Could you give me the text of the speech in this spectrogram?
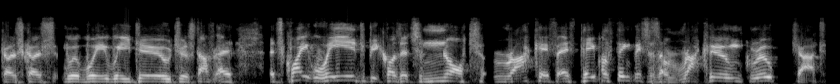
Because because we, we, we do just have to, it's quite weird because it's not rack. If, if people think this is a raccoon group chat,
